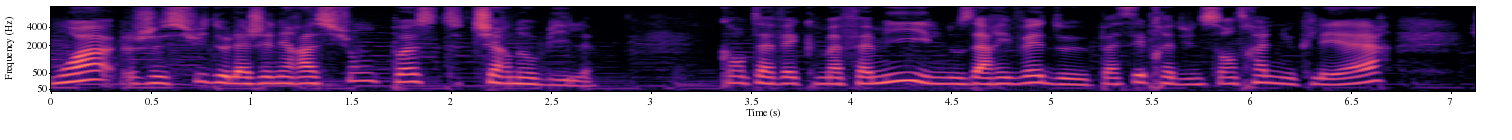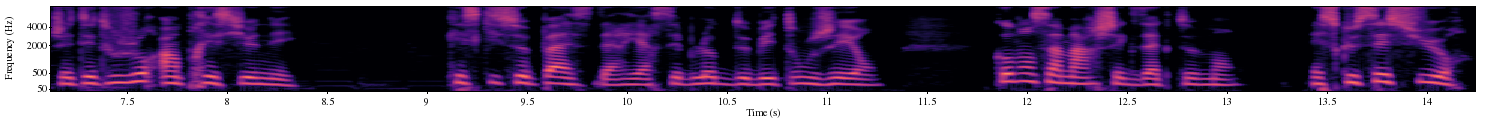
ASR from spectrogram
Moi, je suis de la génération post-Tchernobyl. Quand avec ma famille, il nous arrivait de passer près d'une centrale nucléaire, j'étais toujours impressionnée. Qu'est-ce qui se passe derrière ces blocs de béton géants? Comment ça marche exactement? Est-ce que c'est sûr?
